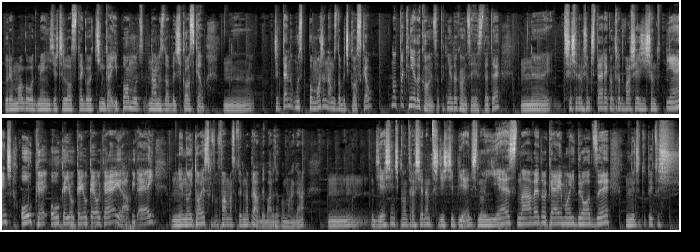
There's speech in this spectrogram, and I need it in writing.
które mogą odmienić jeszcze los tego odcinka i pomóc nam zdobyć kostkę. Mm, Czy ten usp pomoże nam zdobyć kostkę? No tak nie do końca, tak nie do końca niestety. Mm, 3,74 kontra 2,65. Okej, okej, okej, okej, okej, Rapid A. No i to jest Famas, który naprawdę bardzo pomaga. Mm, 10 kontra 7,35. No jest nawet okej, moi drodzy. Mm, Czy tutaj coś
